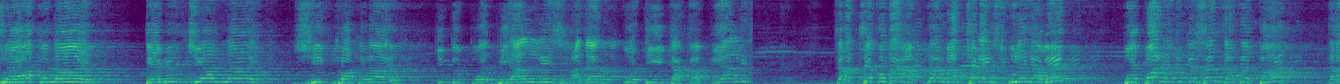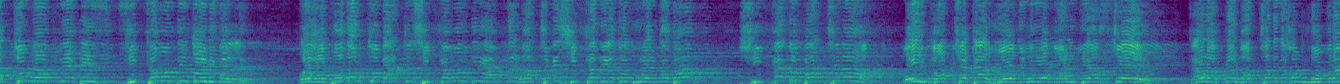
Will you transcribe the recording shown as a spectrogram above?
চক নয় টেবিল চেয়ার নয় শিক্ষক নয় কিন্তু বিয়াল্লিশ হাজার কোটি টাকা, বিয়াল্লিশ যাচ্ছে কোথায়? আপনার বাচ্চারা স্কুলে যাবে? প্রপার এডুকেশন তৈরি করলেন। ওই অপদার্থ ব্যর্থ শিক্ষামন্ত্রী আপনার বাচ্চাকে শিক্ষা দিয়ে তো দূরের কথা। শিক্ষা তো পাচ্ছে না। ওই বাচ্চাটা রোগ নিয়ে বাড়িতে আসছে। কারণ আপনার বাচ্চাটা যখন নোংরা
